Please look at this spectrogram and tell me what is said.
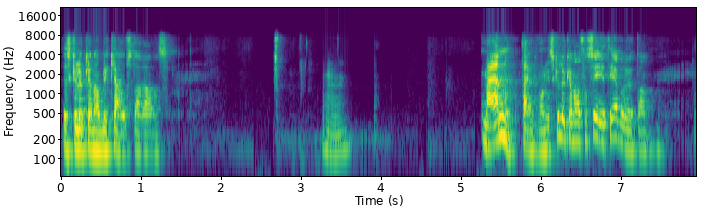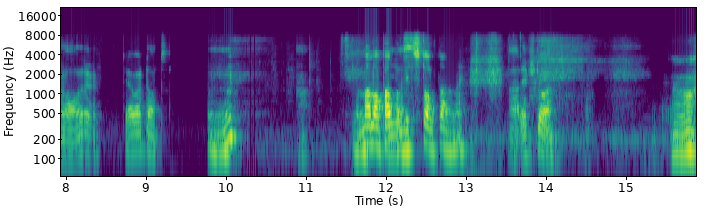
Det skulle kunna bli kaos där annars. Mm. Men tänk vad ni skulle kunna få se i tv-rutan. Ja, det, det har varit något. Mm. Mamma och pappa Yes. blivit stolta över mig. Ja, det förstår jag. Ja.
